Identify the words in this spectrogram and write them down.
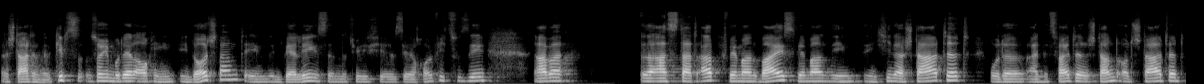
äh, starten will. Gibt es solche Modelle auch in, in Deutschland? In, in, Berlin ist das natürlich äh, sehr häufig zu sehen. Aber äh, als Start-up, wenn man weiß, wenn man in, in China startet oder einen zweiten Standort startet,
